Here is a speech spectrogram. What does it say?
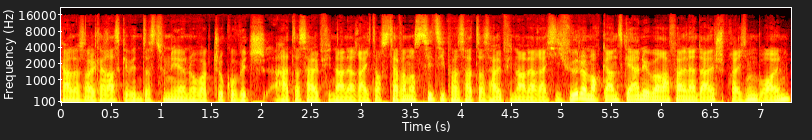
Carlos Alcaraz gewinnt das Turnier, Novak Djokovic hat das Halbfinale erreicht, auch Stefanos Tsitsipas hat das Halbfinale erreicht. Ich würde noch ganz gerne über Rafael Nadal sprechen wollen,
